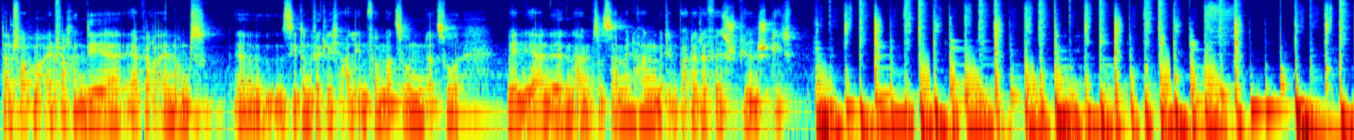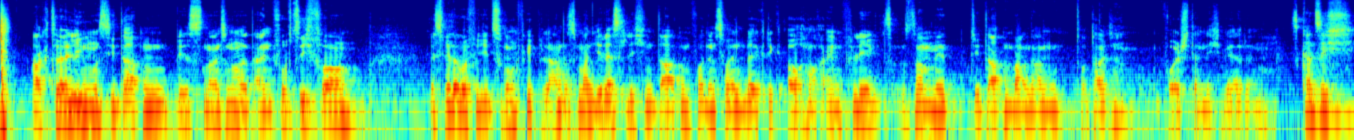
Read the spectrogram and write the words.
Dann schaut man einfach in die App rein und äh, sieht dann wirklich alle Informationen dazu, wenn er in irgendeinem Zusammenhang mit den Bayreuther Festspielen steht. Aktuell liegen uns die Daten bis 1951 vor. Es wird aber für die Zukunft geplant, dass man die restlichen Daten vor dem Zweiten Weltkrieg auch noch einpflegt, damit die Datenbank dann total vollständig wäre. Es kann sich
